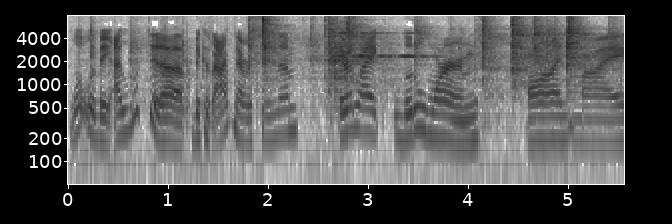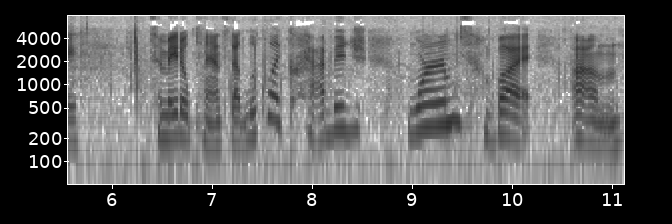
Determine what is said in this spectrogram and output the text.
what were they? I looked it up because I've never seen them. They're like little worms on my tomato plants that look like cabbage worms, but um,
